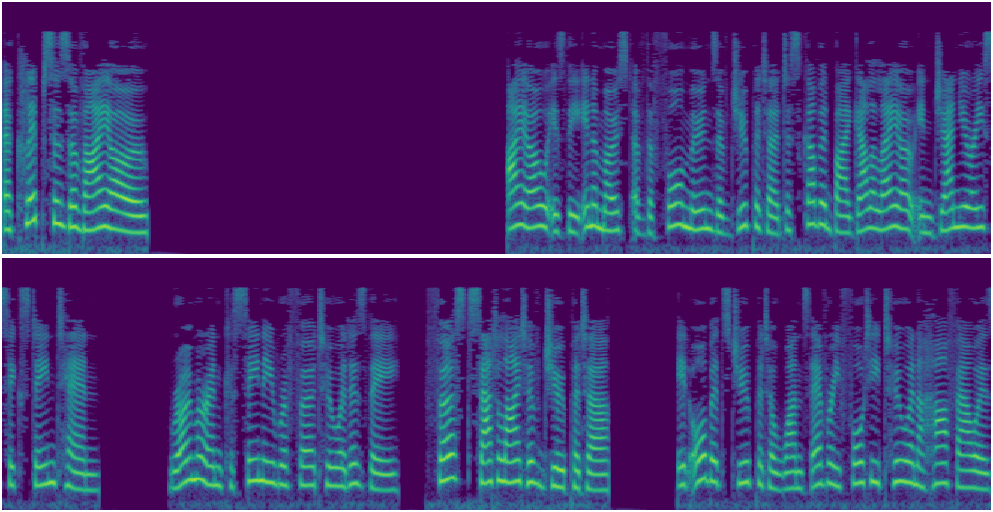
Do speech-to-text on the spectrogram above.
Eclipses of Io Io is the innermost of the four moons of Jupiter discovered by Galileo in January 1610. Romer and Cassini refer to it as the first satellite of Jupiter. It orbits Jupiter once every 42 and a half hours,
